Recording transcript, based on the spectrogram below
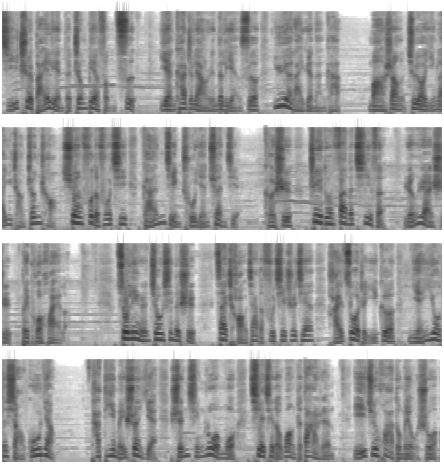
急赤白脸的争辩讽刺，眼看着两人的脸色越来越难看，马上就要迎来一场争吵，炫富的夫妻赶紧出言劝解。可是这顿饭的气氛仍然是被破坏了。最令人揪心的是，在吵架的夫妻之间还坐着一个年幼的小姑娘，她低眉顺眼，神情落寞，怯怯地望着大人，一句话都没有说，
